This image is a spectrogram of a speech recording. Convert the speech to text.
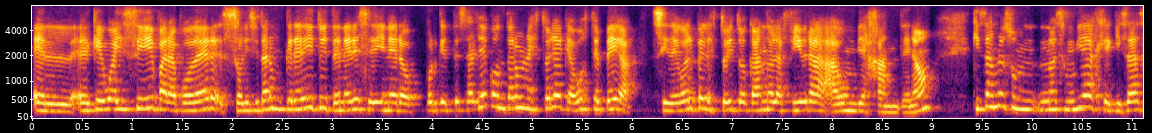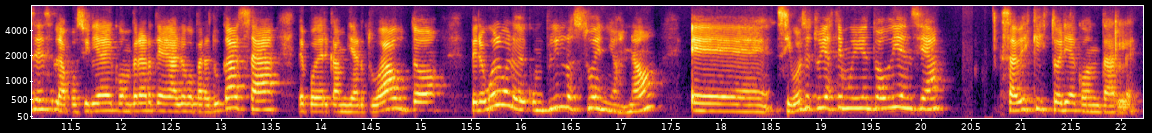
el, KYC para poder solicitar un crédito y tener ese dinero, porque te salía a contar una historia que a vos te pega, si de golpe le estoy tocando la fibra a un viajante, ¿no? Quizás no es un, no es un viaje, quizás es la posibilidad de comprarte algo para tu casa, de poder cambiar tu auto, pero vuelvo a lo de cumplir los sueños, ¿no? Eh, si vos estudiaste muy bien tu audiencia, sabés qué historia contarle.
